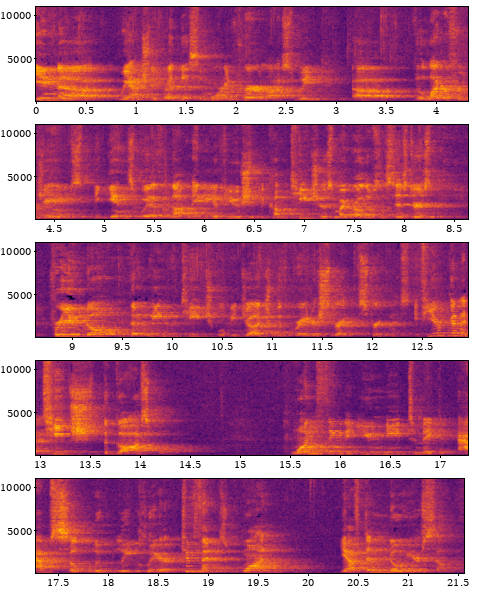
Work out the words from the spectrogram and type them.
In, uh, we actually read this in morning prayer last week. Uh, the letter from James begins with, Not many of you should become teachers, my brothers and sisters, for you know that we who teach will be judged with greater strictness. If you're going to teach the gospel, one thing that you need to make absolutely clear two things. One, you have to know yourself.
